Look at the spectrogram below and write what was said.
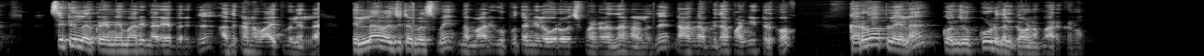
சிட்டியில் இருக்கிற எண்ணெய் மாதிரி நிறைய பேருக்கு அதுக்கான வாய்ப்புகள் இல்லை. எல்லா வெஜிடபிள்ஸுமே இந்த மாதிரி உப்பு தண்ணியில் ஊற வச்சு பண்ணுறது தான் நல்லது. நாங்கள் அப்படி தான் பண்ணிகிட்டு இருக்கோம். கருவேப்பிலையில் கொஞ்சம் கூடுதல் கவனமாக இருக்கணும்.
